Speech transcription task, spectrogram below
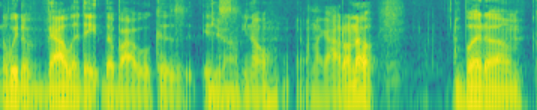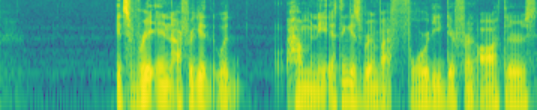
a way to validate the Bible because it's Yeah. you know, I'm like I don't know, but um, it's written. I forget what how many. I think it's written by forty different authors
